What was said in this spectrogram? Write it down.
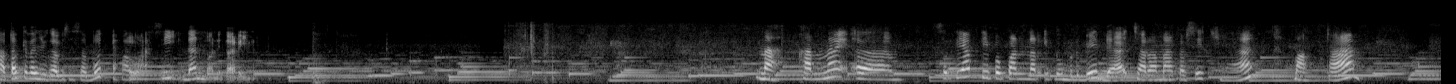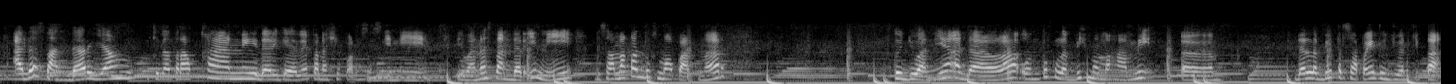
atau kita juga bisa sebut evaluasi dan monitoring. Nah, karena eh, setiap tipe partner itu berbeda cara market maka ada standar yang kita terapkan nih dari guideline partnership proses ini. Di mana standar ini disamakan untuk semua partner tujuannya adalah untuk lebih memahami uh, dan lebih tercapai tujuan kita.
